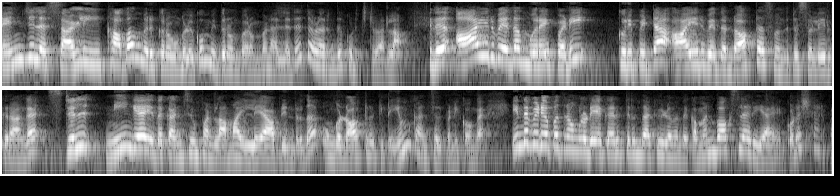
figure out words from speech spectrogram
நெஞ்சில சளி கபம் இருக்கிறவங்களுக்கும் இது ரொம்ப ரொம்ப நல்லது. தொடர்ந்து குடிச்சிட்டு வரலாம். இது ஆயுர்வேத முறைப்படி குறிப்பிட்ட ஆயுர்வேத டாக்டர்ஸ் வந்துட்டு சொல்லியிருக்கிறாங்க. ஸ்டில் நீங்க இதை கன்சியூம் பண்ணலாமா இல்லையா அப்படின்றத உங்க டாக்டர் கிட்டையும் கன்சல்ட் பண்ணிக்கோங்க. இந்த வீடியோ பத்தின உங்களுடைய கருத்து இருந்தா கீழே வந்து கமெண்ட் பாக்ஸ்ல ரியா என் கூட ஷேர் பண்ணலாம்.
